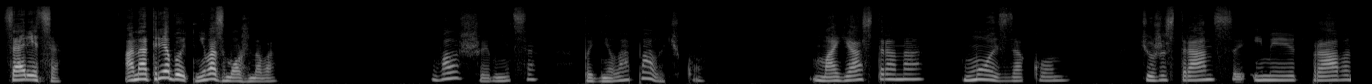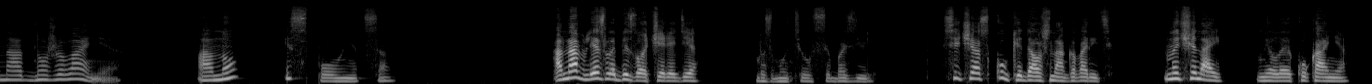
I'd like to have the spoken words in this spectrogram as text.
«Царица! Она требует невозможного!» Волшебница подняла палочку. «Моя страна мой закон. Чужестранцы имеют право на одно желание. Оно исполнится. «Она влезла без очереди», — возмутился Базиль. «Сейчас Куки должна говорить. Начинай, милая Куканя».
